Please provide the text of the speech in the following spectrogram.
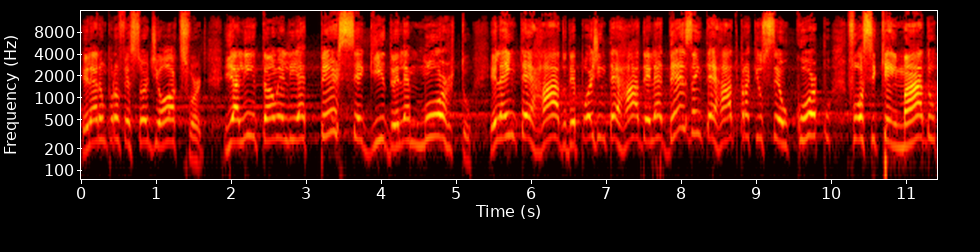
Ele era um professor de Oxford. E ali então ele é perseguido, ele é morto, ele é enterrado. Depois de enterrado, ele é desenterrado para que o seu corpo fosse queimado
